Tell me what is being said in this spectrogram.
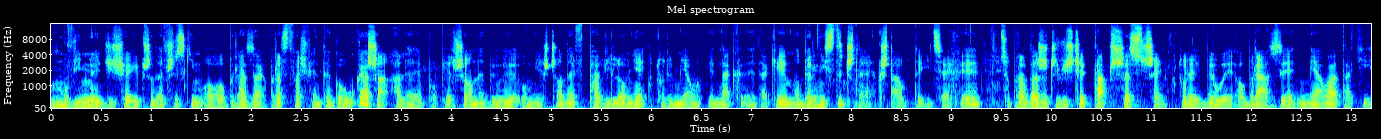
mówimy dzisiaj przede wszystkim o obrazach Bractwa Świętego Łukasza, ale po pierwsze one były umieszczone w pawilonie, który miał jednak takie modernistyczne kształty i cechy. Co prawda rzeczywiście ta przestrzeń, w której były obrazy, miała taki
